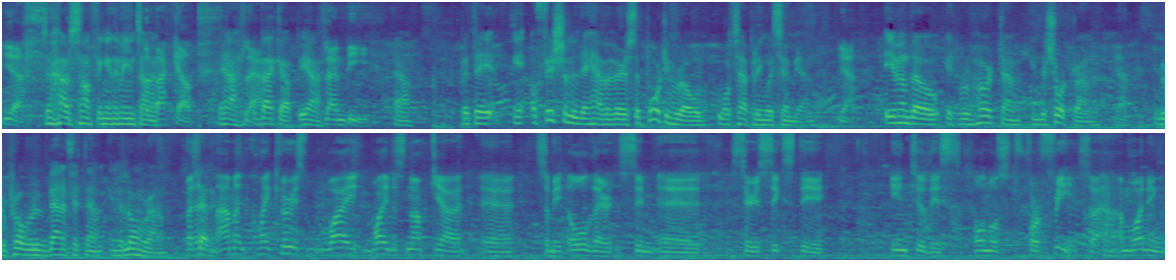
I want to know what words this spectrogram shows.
yeah, to have something in the meantime. the backup. Yeah, the plan. backup, yeah. Plan B. Yeah. But they officially they have a very supporting role what's happening with Symbian. Yeah, Even though it will hurt them in the short run, yeah. it will probably benefit them in the long run. But I'm, I'm quite curious why why does Nokia uh, submit all their sim, uh, Series 60 into this almost for free? So I- I'm wondering.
